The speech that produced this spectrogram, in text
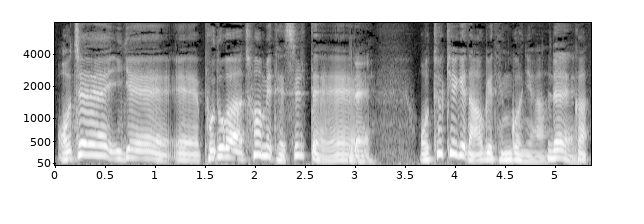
어제 이게 예, 보도가 처음에 됐을 때 네. 어떻게 이게 나오게 된 거냐. 네. 그러니까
